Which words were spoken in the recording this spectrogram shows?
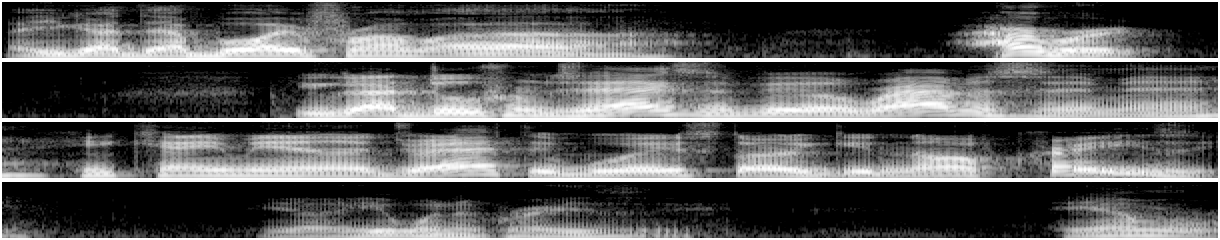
and you got that boy from uh, Herbert. You got dude from Jacksonville, Robinson, man. He came in undrafted, boy. Started getting off crazy. Yeah, he went crazy. Him,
